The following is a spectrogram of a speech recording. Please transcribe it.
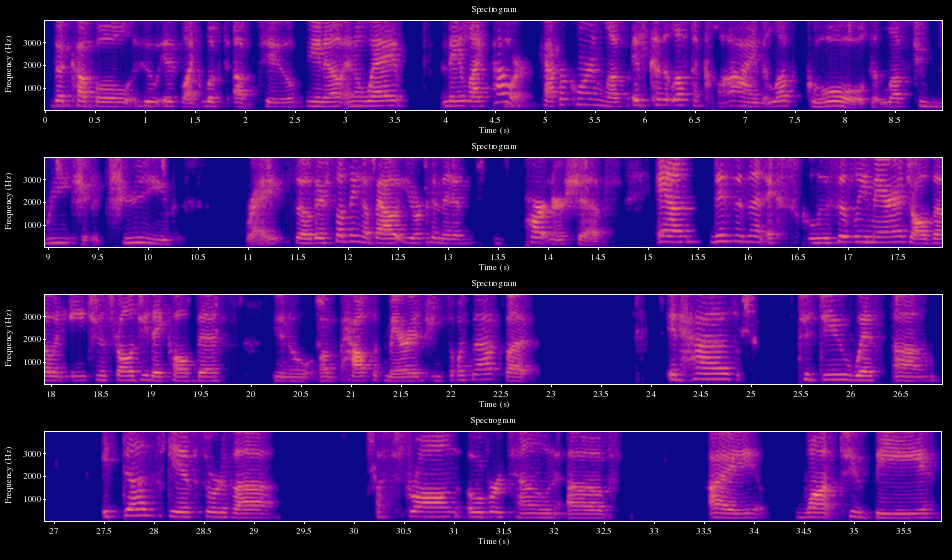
the couple who is like looked up to, you know, in a way. They like power. Capricorn loves it because it loves to climb, it loves goals, it loves to reach and achieve, right? So there's something about your committed partnerships. And this isn't exclusively marriage, although in ancient astrology they called this you know, a house of marriage and stuff like that, but it has to do with um it does give sort of a a strong overtone of I want to be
